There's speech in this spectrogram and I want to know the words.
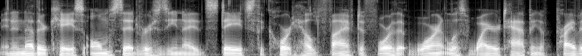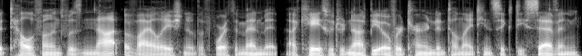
In another case, Olmstead versus the United States, the court held 5 to 4 that warrantless wiretapping of private telephones was not a violation of the Fourth Amendment, a case which would not be overturned until 1967.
